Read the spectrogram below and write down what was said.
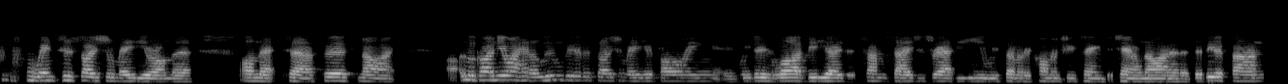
went to social media on the on that uh, first night, look, I knew I had a little bit of a social media following. We do live videos at some stages throughout the year with some of the commentary team for Channel 9, and it's a bit of fun.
